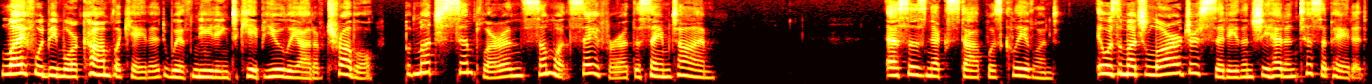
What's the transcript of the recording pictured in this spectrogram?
Life would be more complicated, with needing to keep Uly out of trouble, but much simpler and somewhat safer at the same time. Ess's next stop was Cleveland. It was a much larger city than she had anticipated,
